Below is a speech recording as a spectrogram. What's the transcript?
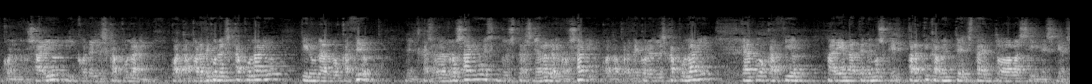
con el rosario y con el escapulario. Cuando aparece con el escapulario, tiene una advocación. En el caso del rosario es Nuestra Señora del Rosario. Cuando aparece con el escapulario, ¿qué advocación mariana tenemos que prácticamente está en todas las iglesias?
